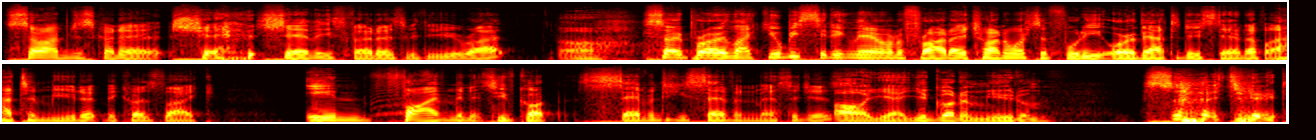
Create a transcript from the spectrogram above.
So I'm just gonna share share these photos with you, right? Oh, So, bro, like you'll be sitting there on a Friday trying to watch the footy or about to do stand up. I had to mute it because, like, in five minutes, you've got 77 messages. oh yeah, you gotta mute them. So, dude,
